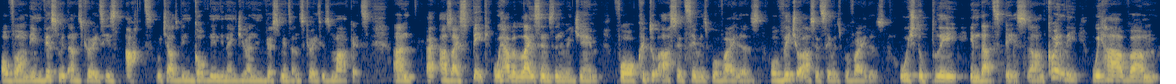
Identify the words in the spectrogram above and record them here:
of um, the Investment and Securities Act, which has been governing the Nigerian investment and securities markets. And uh, as I speak, we have a licensing regime for crypto asset service providers or virtual asset service providers who wish to play in that space. Um, currently, we have um,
